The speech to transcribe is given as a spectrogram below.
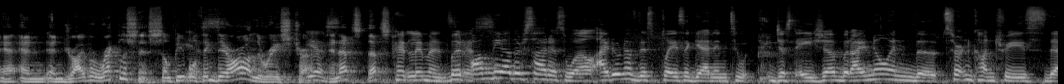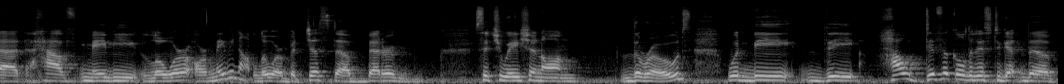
and, and and driver recklessness. Some people Yes. think they are on the racetrack, Yes. and that's that's Pit limits. But yes. on the other side as well, I don't know if this plays again into just Asia, but I know in the certain countries that have maybe lower or maybe not lower, but just a better situation on the roads would be the how difficult it is to get the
